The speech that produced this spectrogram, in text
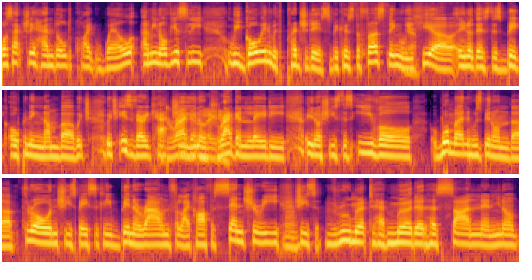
was actually handled quite well. I mean, obviously, we go in with prejudice because the first thing we Yeah. hear, you know, there's this big opening number which which is very catchy. Dragon you know, lady. dragon lady. You know, she's this evil woman who's been on the throne. She's basically been around for like half a century. Hmm. She's rumored to have murdered her son and you know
